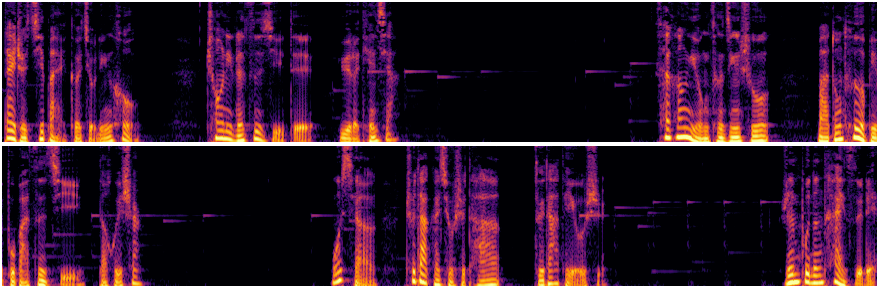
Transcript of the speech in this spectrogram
带着几百个九零后，创立了自己的娱乐天下。蔡康永曾经说，马东特别不把自己当回事儿。我想，这大概就是他最大的优势。人不能太自恋，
